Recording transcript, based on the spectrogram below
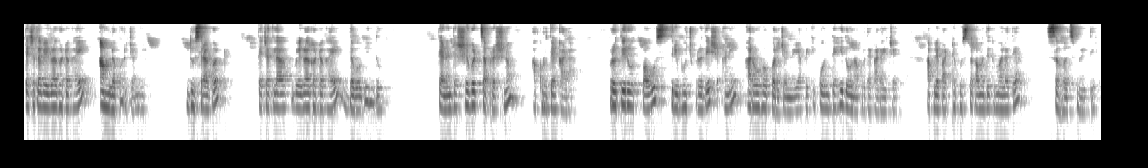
त्याच्यातला वेगळा घटक आहे आम्लपर्जन्य. दुसरा गट त्याच्यातला वेगळा घटक आहे दवबिंदू. त्यानंतर शेवटचा प्रश्न आकृत्या काढा. प्रतिरोध पाऊस त्रिभुज प्रदेश आणि आरोह पर्जन्य यापैकी कोणत्याही दोन आकृत्या काढायच्या आहेत. आपल्या पाठ्यपुस्तकामध्ये तुम्हाला त्या सहज मिळतील.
